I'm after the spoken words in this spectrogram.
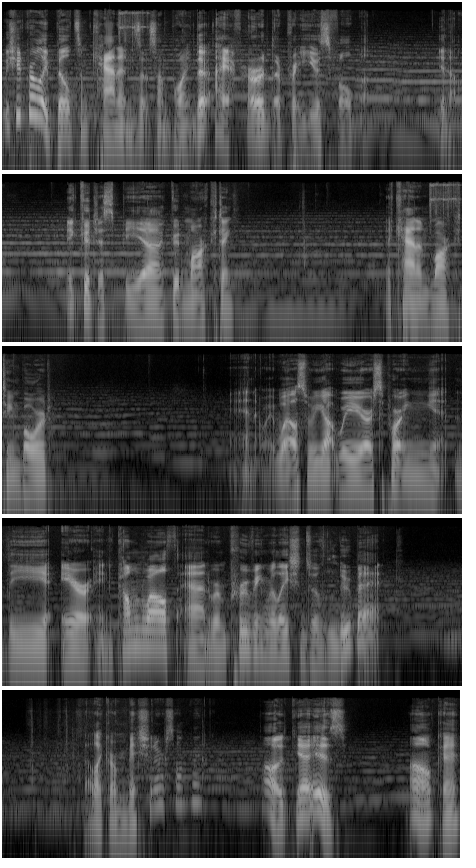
We should probably build some cannons at some point. They're, I have heard they're pretty useful, but, you know, it could just be uh, good marketing. The cannon marketing board. Anyway, what else have we got? We are supporting the heir in Commonwealth, and we're improving relations with Lubeck. Is that like our mission or something? Oh, yeah, it is. Oh, okay.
